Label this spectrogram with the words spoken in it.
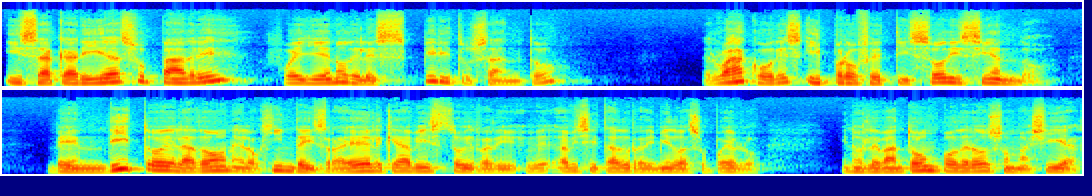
Y Zacarías, su padre, fue lleno del Espíritu Santo, del Rahacodes, y profetizó diciendo, Bendito el Adón Elohim de Israel que ha visto y ha visitado y redimido a su pueblo, y nos levantó un poderoso Mashiach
